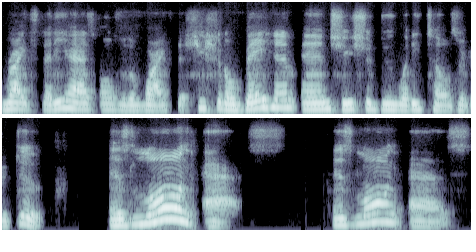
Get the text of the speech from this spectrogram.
rights that he has over the wife that she should obey him and she should do what he tells her to do as long as as long as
